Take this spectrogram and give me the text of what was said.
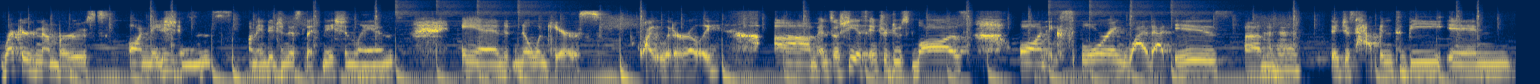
record numbers on nations, on Indigenous nation lands, and no one cares, quite literally. Um, and so she has introduced laws on exploring why that is. Um, They just happen to be in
